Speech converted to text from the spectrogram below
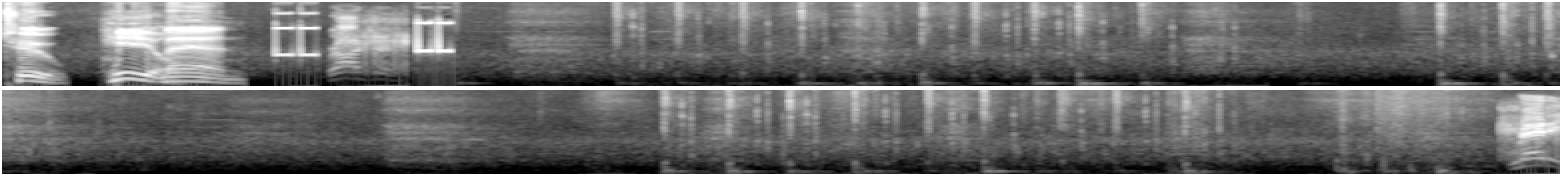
Two, heal. Man, Roger. Ready.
